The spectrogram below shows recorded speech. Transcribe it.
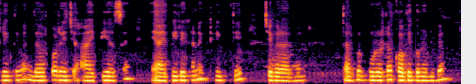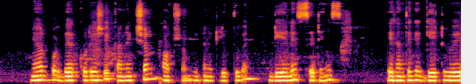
ক্লিক দেবেন। দেওয়ার পর এই যে আইপি আছে, এই আইপির এখানে ক্লিক দিয়ে চেপে রাখবেন। তারপর পুরোটা কপি করে নেবেন। নেওয়ার পর ব্যাক করে এসে কানেকশন অপশন এখানে ক্লিক দেবেন। ডিএনএস সেটিংস এখান থেকে গেটওয়ে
